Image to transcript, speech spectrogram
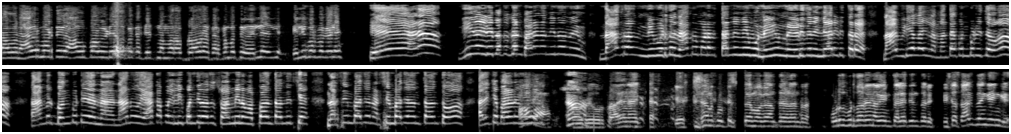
ನಾವು ನಾಗರ ಮಾಡ್ತೀವಿ ಹಾವು ಪಾವು ಹಿಡಿಯಲ್ಲ ಬೇಕಾದ್ರೆ ನಮ್ಮ ಒಬ್ರು ಅವ್ರ ಕರ್ಕೊಂಡ್ ಬರ್ತೀವಿ. ಎಲ್ಲಿ ಎಲ್ಲಿ ಎಲ್ಲಿ ಬರ್ಬೇಕು ಹೇಳಿ? ಏ ಅಣ್ಣ ನೀನೇ ಹಿಡಿಬೇಕು ಕಣ್ ಬಾರಣ್ಣ ನೀನು ನಿಮ್ ನಾಗರ ನೀವ್ ಹಿಡಿದ್ರೆ ನಾಗರ ಮಾಡ್ರ ತಾನೇ ನೀವು. ನೀವು ಹಿಡಿದ್ರೆ ಇನ್ಯಾರು ಹಿಡಿತಾರೆ? ನಾವ್ ಹಿಡಿಯಲ್ಲ ಇಲ್ಲ ಮಂತ ಬಂದ್ಬಿಟ್ಟಿದ್ದೇವ ಆಮೇಲೆ ಬಂದ್ಬಿಟ್ಟು ನಾನು ಯಾಕಪ್ಪ ಇಲ್ಲಿಗೆ ಬಂದಿರೋದು? ಸ್ವಾಮಿ ನಮ್ಮ ಅಪ್ಪ ಅಂತ ಅಂದಿದ್ಕೆ ನರಸಿಂಹರಾಜ ನರಸಿಂಹರಾಜ ಅಂತ ಅಂತು. ಅದಕ್ಕೆ ಬಾರಣ ಎಷ್ಟು ಜನ ಕುಟ್ಟಿಸ್ತೇ ಮಗ ಅಂತ ಹೇಳಂದ್ರ ಕುಡ್ದು ಬಿಡ್ತಾವ್ರಿ ನಾವ್ ಹಿಂಗ್ ತಲೆ ತಿಂತಾರೆ? ಇಷ್ಟ ಸಾಕ್ದಂಗೆ ಹಿಂಗೆ.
